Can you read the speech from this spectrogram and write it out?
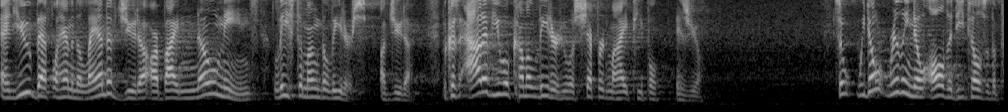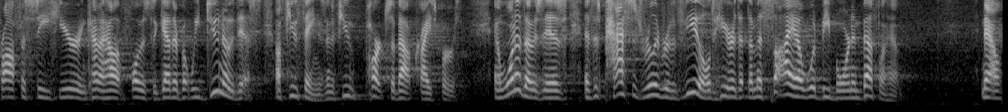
And you, Bethlehem, in the land of Judah, are by no means least among the leaders of Judah, because out of you will come a leader who will shepherd my people, Israel. So we don't really know all the details of the prophecy here and kind of how it flows together, but we do know this a few things and a few parts about Christ's birth. And one of those is, as this passage really revealed here, that the Messiah would be born in Bethlehem. Now,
